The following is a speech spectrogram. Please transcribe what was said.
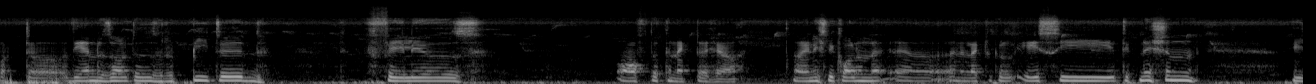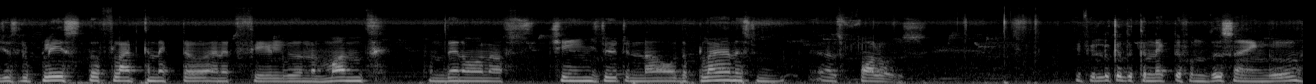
But uh, the end result is repeated failures of the connector here. I initially called an, uh, an electrical AC technician. He just replaced the flat connector and it failed within a month. From then on, I've changed it, and now the plan is to, as follows. If you look at the connector from this angle,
